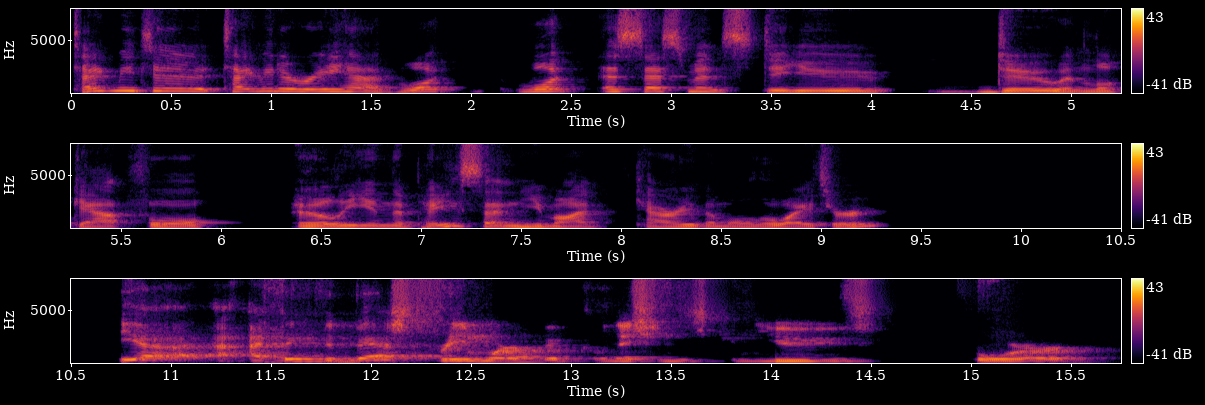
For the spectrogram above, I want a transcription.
Take me to take me to rehab. What what assessments do you do and look out for early in the piece and you might carry them all the way through? Yeah, I think the best framework that clinicians can use for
